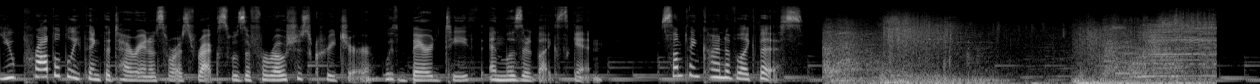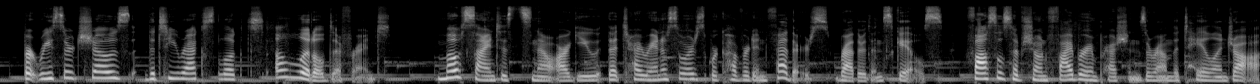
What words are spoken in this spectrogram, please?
You probably think the Tyrannosaurus rex was a ferocious creature with bared teeth and lizard like skin. Something kind of like this. But research shows the T Rex looked a little different. Most scientists now argue that tyrannosaurs were covered in feathers rather than scales. Fossils have shown fiber impressions around the tail and jaw,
